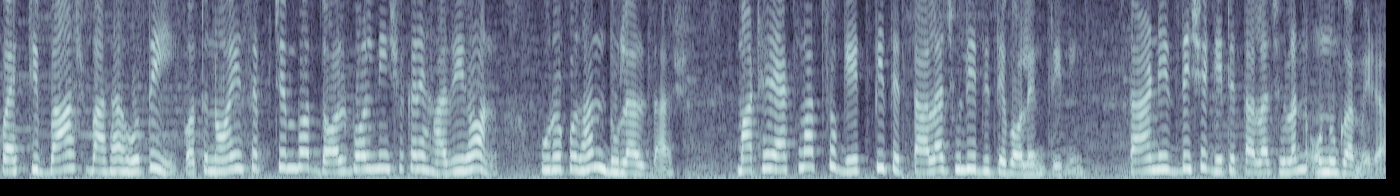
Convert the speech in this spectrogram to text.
কয়েকটি বাঁশ বাঁধা হতেই গত নয় সেপ্টেম্বর দলবল নিয়ে সেখানে হাজির হন পুরপ্রধান দুলাল দাস। মাঠের একমাত্র গেটটিতে তালা ঝুলিয়ে দিতে বলেন তিনি। তার নির্দেশে গেটে তালা ঝোলান অনুগামীরা।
